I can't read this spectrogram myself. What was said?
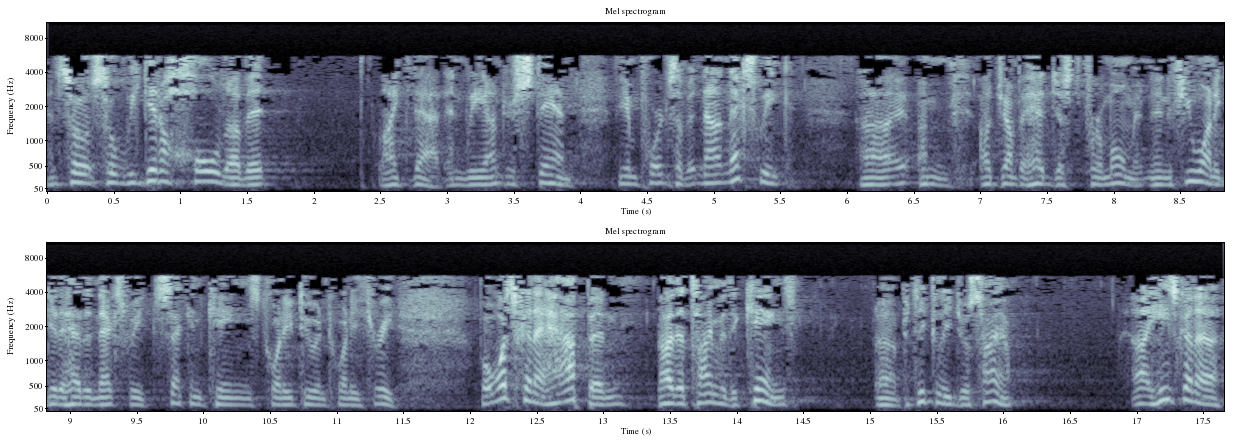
And so, so we get a hold of it like that, and we understand the importance of it. Now, next week, uh, i will jump ahead just for a moment, and if you want to get ahead of next week, 2 Kings 22 and 23. But what's going to happen by the time of the Kings uh, particularly Josiah, uh, he's going to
